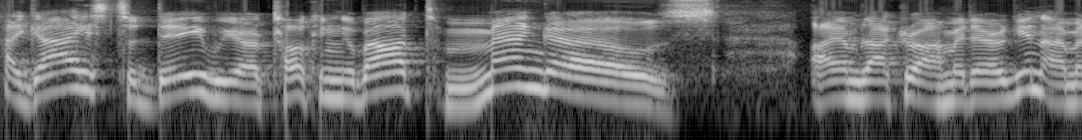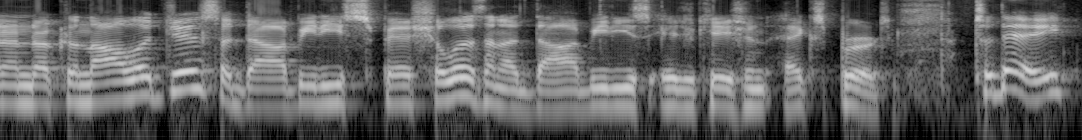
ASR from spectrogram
Hi guys, today we are talking about mangoes. I am Dr. Ahmet Ergin. I'm an endocrinologist, a diabetes specialist, and a diabetes education expert. Today,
